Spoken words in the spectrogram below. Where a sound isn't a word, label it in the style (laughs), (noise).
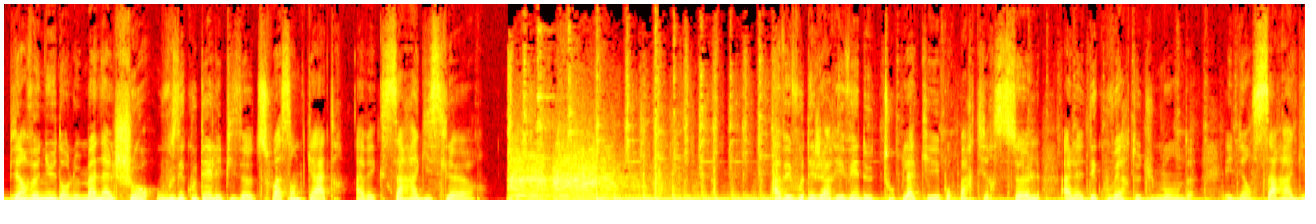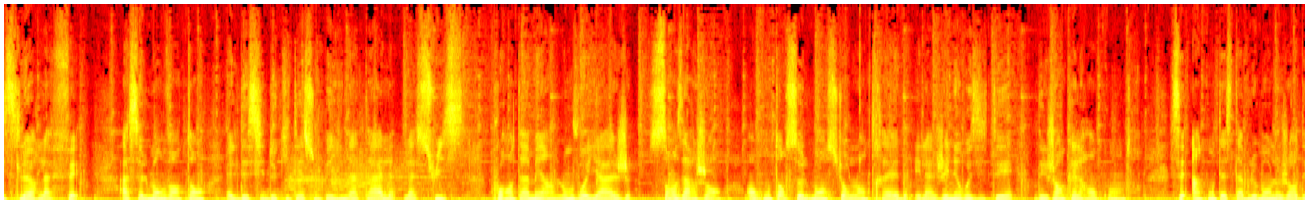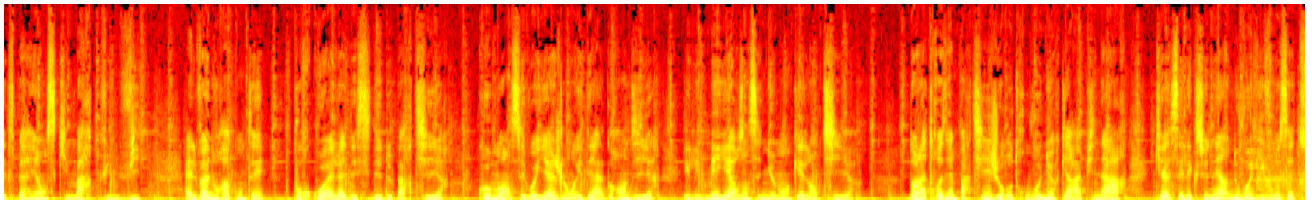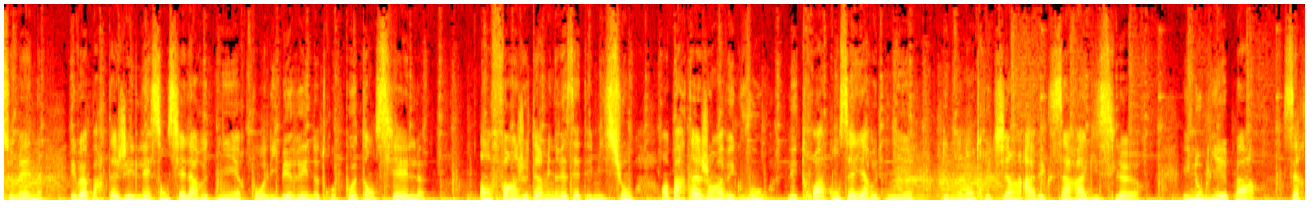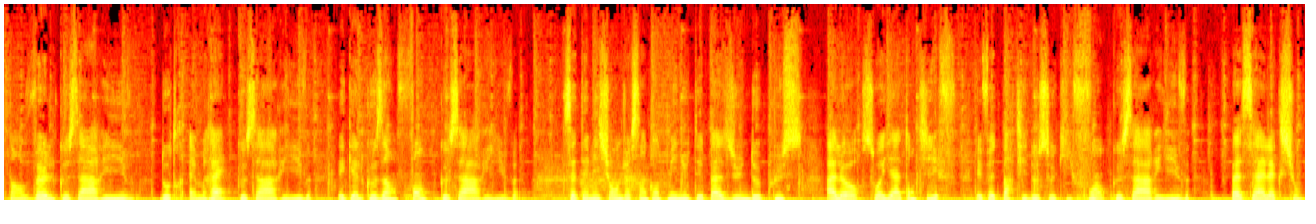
Bienvenue dans le Manal Show, vous écoutez l'épisode 64 avec Sarah Gisler. Avez-vous déjà rêvé de tout plaquer pour partir seule à la découverte du monde? Eh bien Sarah Gisler l'a fait. À seulement 20 ans, elle décide de quitter son pays natal, la Suisse, pour entamer un long voyage, sans argent, en comptant seulement sur l'entraide et la générosité des gens qu'elle rencontre. C'est incontestablement le genre d'expérience qui marque une vie. Elle va nous raconter pourquoi elle a décidé de partir, comment ses voyages l'ont aidé à grandir et les meilleurs enseignements qu'elle en tire. Dans la troisième partie, je retrouve Onur Karapinar qui a sélectionné un nouveau livre cette semaine et va partager l'essentiel à retenir pour libérer notre potentiel. Enfin, je terminerai cette émission en partageant avec vous les trois conseils à retenir de mon entretien avec Sarah Gisler. Et n'oubliez pas, certains veulent que ça arrive, d'autres aimeraient que ça arrive, et quelques-uns font que ça arrive. Cette émission dure 50 minutes et pas une de plus, alors soyez attentifs et faites partie de ceux qui font que ça arrive. Passez à l'action.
